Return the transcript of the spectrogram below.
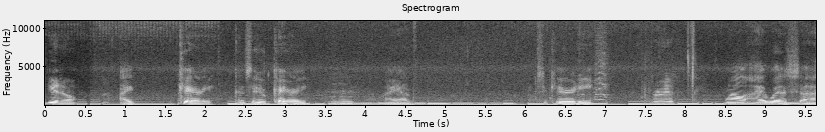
You know, I carry, concealed carry. Mm-hmm. I have security. Right. Well, I was uh,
